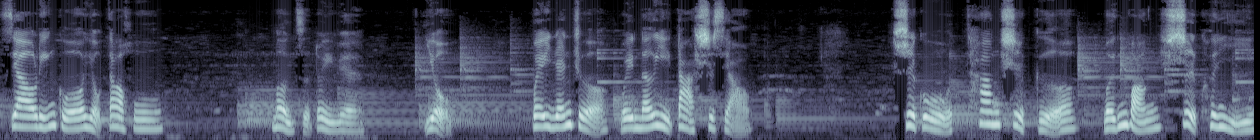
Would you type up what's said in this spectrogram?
小邻国有道乎？”孟子对曰：“有。为人者，为能以大事小。是故汤氏葛文王弑昆仪。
